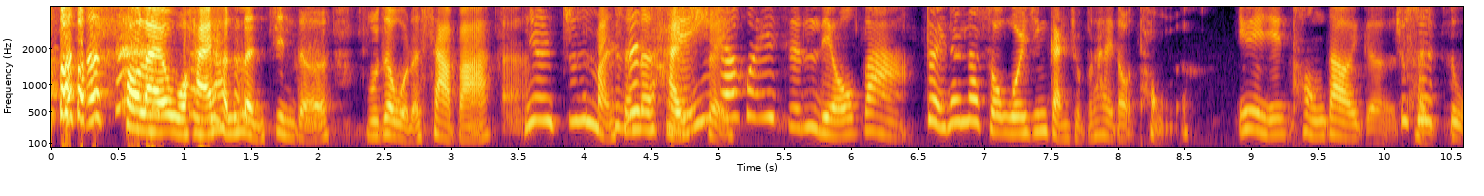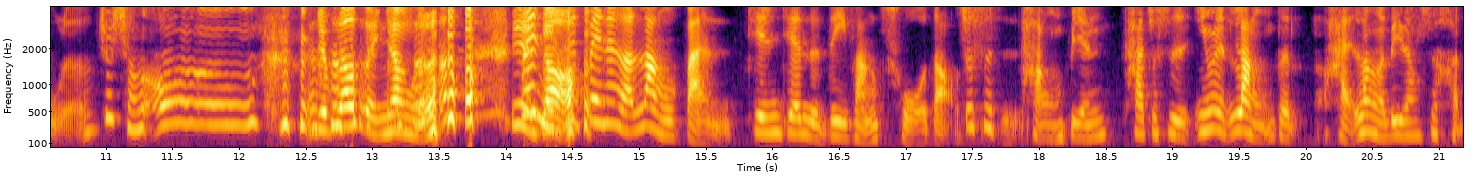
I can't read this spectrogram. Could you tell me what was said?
后来我还很冷静的扶着我的下巴，因为就是满身的海水，应该会一直流吧？对，但那时候我已经感觉不太到痛了。因为已经痛到一个程度了，就是、就想说，哦，也不知道怎样了。所以你是被那个浪板尖尖的地方戳到是是？就是旁边，它就是因为浪的海浪的力量是很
